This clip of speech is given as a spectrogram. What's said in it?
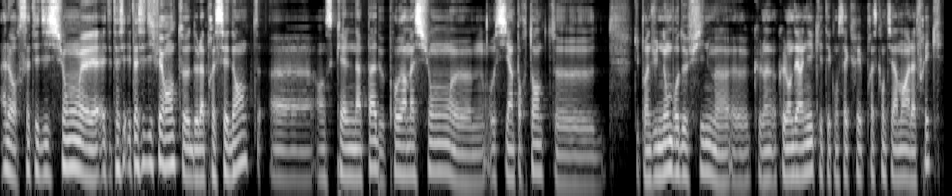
Alors, cette édition est, est assez, est assez différente de la précédente euh, en ce qu'elle n'a pas de programmation euh, aussi importante euh, du point de vue nombre de films euh, que l'an dernier qui était consacré presque entièrement à l'Afrique.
